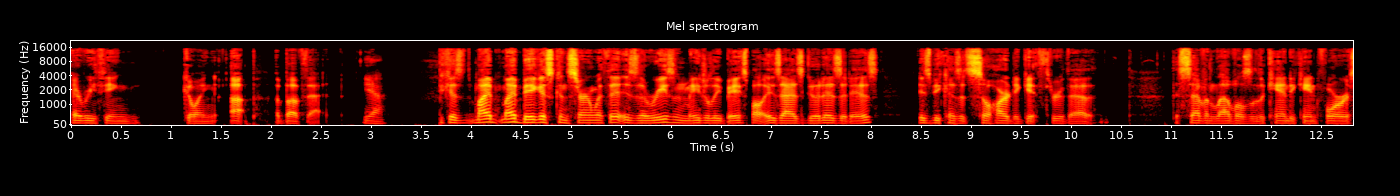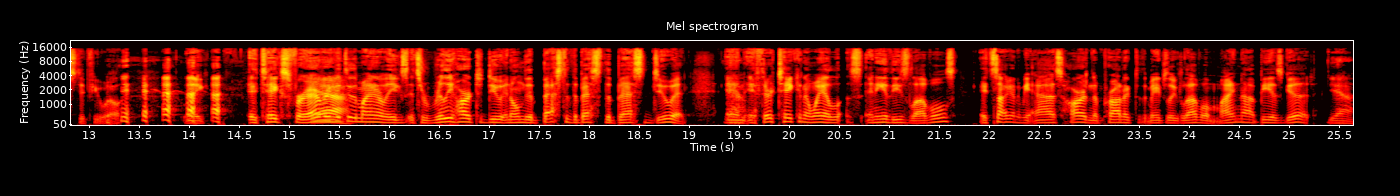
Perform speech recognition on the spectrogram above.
everything going up above that. Yeah. Because my my biggest concern with it is the reason Major League Baseball is as good as it is is because it's so hard to get through the the seven levels of the candy cane forest, if you will. like it takes forever to get through the minor leagues. It's really hard to do, and only the best of the best of the best do it. And Yeah. if they're taking away any of these levels, it's not going to be as hard, and the product at the major league level might not be as good. Yeah. I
